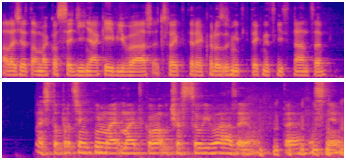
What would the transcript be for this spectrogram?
ale že tam jako sedí nějaký vývojář a člověk, který jako rozumí té technické stránce. 100% majetková účast jsou vývojáři, jo. To je vlastně,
